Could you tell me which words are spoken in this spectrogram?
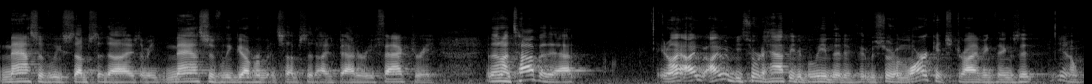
massively subsidized, I mean, massively government subsidized battery factory. And then on top of that, you know, I, I- I would be sort of happy to believe that if it was sort of markets driving things, that, you know,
